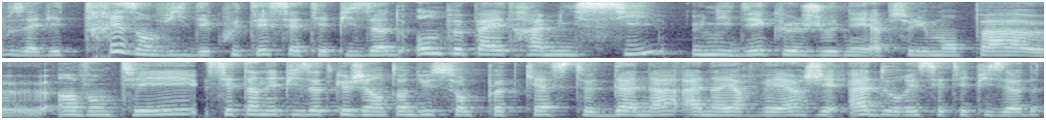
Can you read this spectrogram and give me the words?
Vous aviez très envie d'écouter cet épisode. On ne peut pas être amis si, une idée que je n'ai absolument pas inventée. C'est un épisode que j'ai entendu sur le podcast d'Anna, Anna RVR. J'ai adoré cet épisode.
